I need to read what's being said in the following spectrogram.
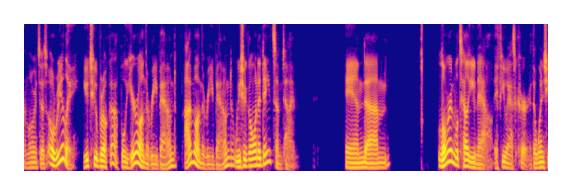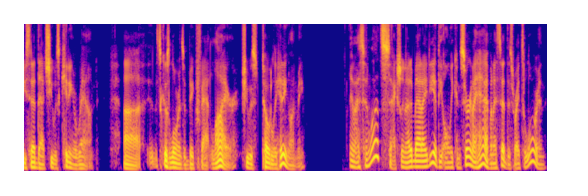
And Lauren says, "Oh, really? You two broke up? Well, you're on the rebound. I'm on the rebound. We should go on a date sometime." And um, Lauren will tell you now, if you ask her, that when she said that, she was kidding around. Uh, it's because Lauren's a big fat liar. She was totally hitting on me. And I said, well, that's actually not a bad idea. The only concern I have, and I said this right to Lauren,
